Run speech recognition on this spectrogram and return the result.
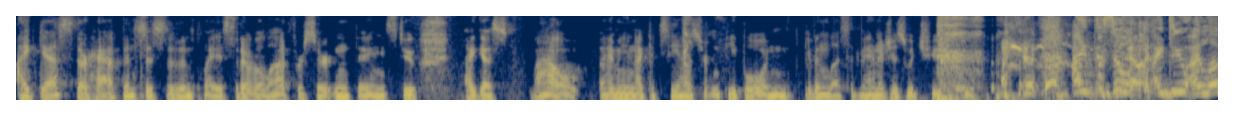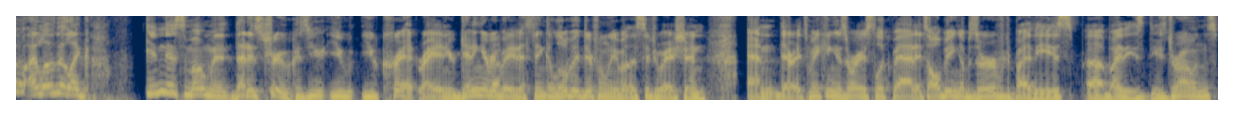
I guess there have been systems in place that have allowed for certain things to, I guess, wow. I mean, I could see how certain people, when given less advantages, would choose to. I so I do I love I love that like in this moment that is true because you you you crit right? And you're getting everybody to think a little bit differently about the situation. And there it's making Azorius look bad. It's all being observed by these uh, by these these drones.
